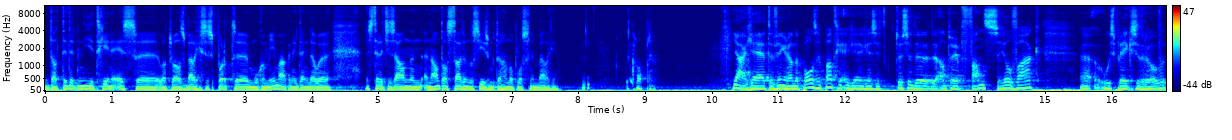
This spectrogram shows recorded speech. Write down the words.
dat dit het niet hetgene is wat we als Belgische sport mogen meemaken. Ik denk dat we stilletjes aan een, een aantal stadiondossiers moeten gaan oplossen in België. Klopt. Ja, jij hebt de vinger aan de pols, hè, Pat. Jij, jij zit tussen de, de Antwerp-fans heel vaak. hoe spreken ze erover?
